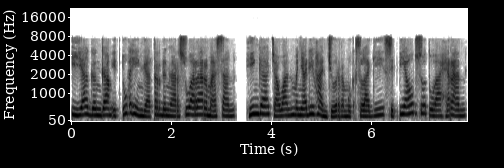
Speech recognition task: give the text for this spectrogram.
ia genggam itu hingga terdengar suara remasan, hingga cawan menjadi hancur remuk selagi si Piao Su tua heran,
